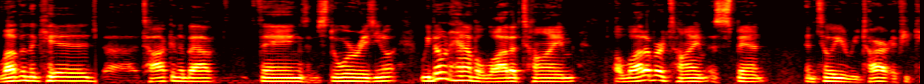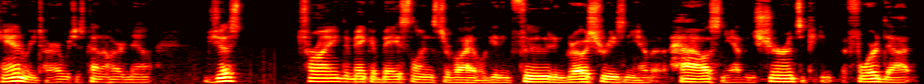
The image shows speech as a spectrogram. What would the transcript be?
loving the kids, uh, talking about things and stories. You know, we don't have a lot of time. A lot of our time is spent until you retire, if you can retire, which is kind of hard now, just trying to make a baseline of survival, getting food and groceries, and you have a house and you have insurance if you can afford that.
